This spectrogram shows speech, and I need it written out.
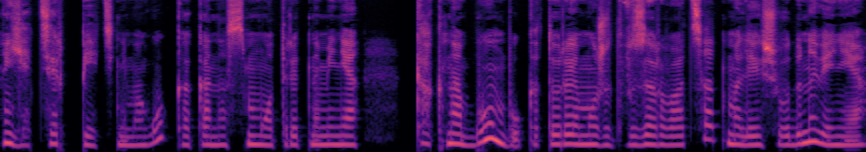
Я терпеть не могу, как она смотрит на меня, как на бомбу, которая может взорваться от малейшего дуновения.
